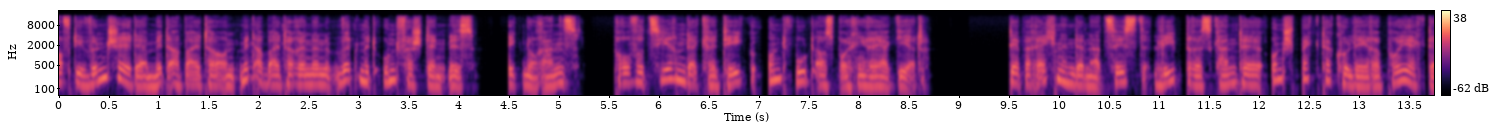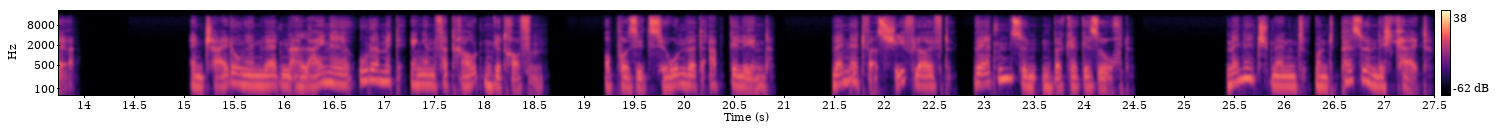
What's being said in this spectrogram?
Auf die Wünsche der Mitarbeiter und Mitarbeiterinnen wird mit Unverständnis, Ignoranz, provozierender Kritik und Wutausbrüchen reagiert. Der berechnende Narzisst liebt riskante und spektakuläre Projekte. Entscheidungen werden alleine oder mit engen Vertrauten getroffen. Opposition wird abgelehnt. Wenn etwas schiefläuft, werden Sündenböcke gesucht. Management und Persönlichkeit.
